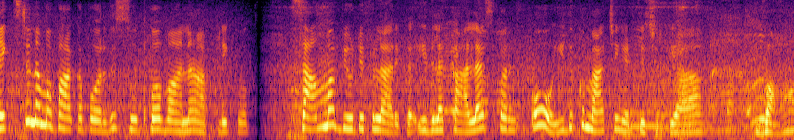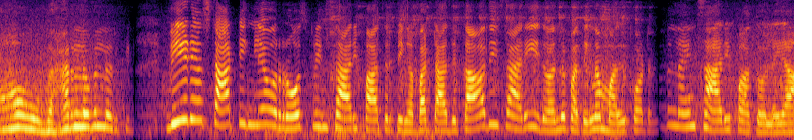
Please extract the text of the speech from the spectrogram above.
நெக்ஸ்ட்டு நம்ம பார்க்க போகிறது சூப்பர்வான அப்ளிக் ஒர்க் செம்ம பியூட்டிஃபுல்லாக இருக்குது இதில் கலர்ஸ் பாருங்க. ஓ இதுக்கும் மேட்சிங் எடுத்து வச்சிருக்கியா? வாவ் வேற லெவலில் இருக்கு. வீடியோ ஸ்டார்டிங்லேயே ஒரு ரோஸ் பிரிண்ட் saree பார்த்துருப்பீங்க. பட் அது காதி saree இது வந்து பார்த்தீங்கன்னா மல் காட்டன் நைன் saree பார்த்தோம் இல்லையா?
